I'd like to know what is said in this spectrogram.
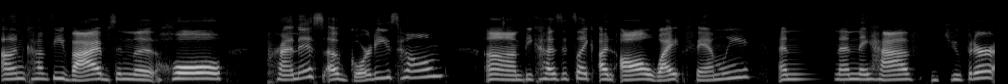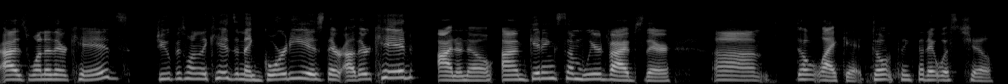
uncomfy vibes in the whole premise of Gordy's home um because it's like an all white family and then they have Jupiter as one of their kids. Jupe is one of the kids and then Gordy is their other kid. I don't know. I'm getting some weird vibes there. Um don't like it. Don't think that it was chill.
